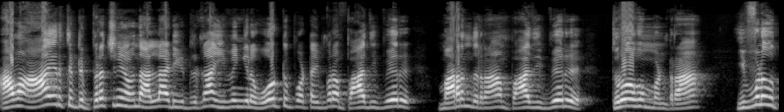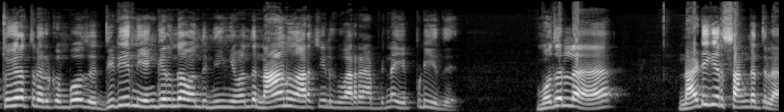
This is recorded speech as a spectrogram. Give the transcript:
அவன் ஆயிரத்தெட்டு பிரச்சனையை வந்து அல்லாடிக்கிட்டு இருக்கான். இவங்கள ஓட்டு போட்ட பூரா பாதி பேர் மறந்துடுறான். பாதி பேர் துரோகம் பண்ணுறான் இவ்வளவு துயரத்தில் இருக்கும்போது திடீர்னு எங்கேருந்தோ வந்து நீங்கள் வந்து நானும் அரசியலுக்கு வர்றேன் அப்படின்னா எப்படி இது? முதல்ல நடிகர் சங்கத்தில்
